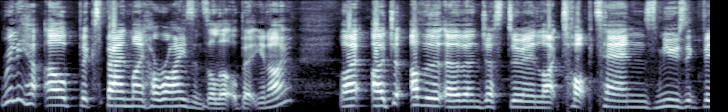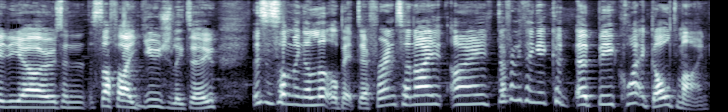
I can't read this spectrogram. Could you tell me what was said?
really help expand my horizons a little bit. You know. Like, I other uh, than just doing like top tens, music videos, and stuff I usually do, this is something a little bit different, and I, I definitely think it could uh, be quite a gold mine.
